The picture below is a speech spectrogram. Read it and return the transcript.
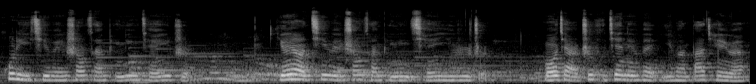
护理期为伤残评定前一日止，营养期为伤残评定前一日止。某甲支付鉴定费一万八千元。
